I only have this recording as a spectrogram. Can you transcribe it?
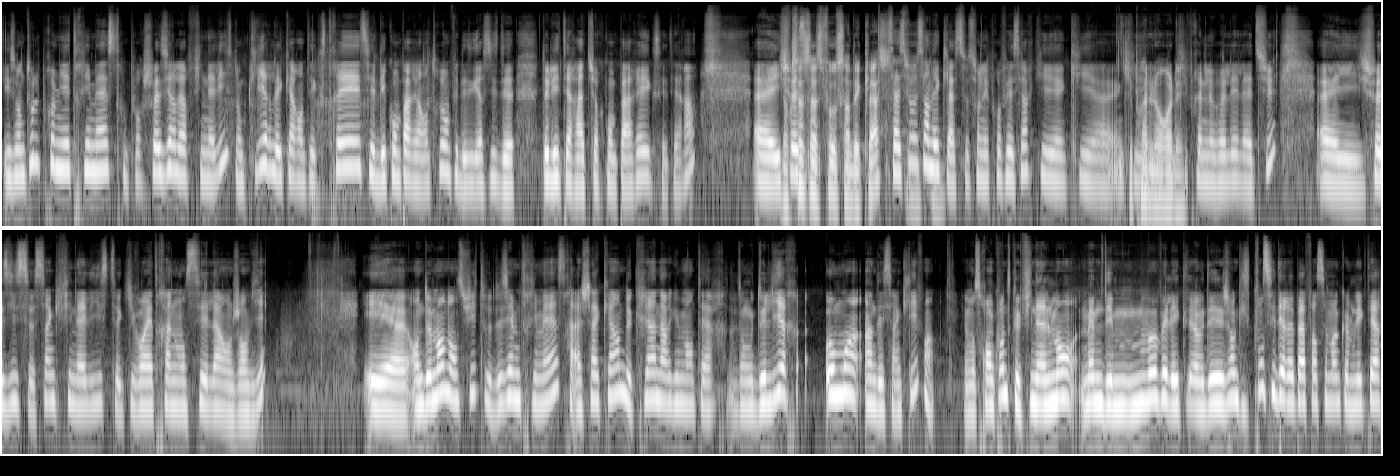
Ils ont tout le premier trimestre pour choisir leurs finalistes, donc lire les 40 extraits, essayer de les comparer entre eux. On fait des exercices de, littérature comparée, etc. donc ça, ça se fait au sein des classes Ça se fait au sein des classes. Ce sont les professeurs qui, qui, prennent le relais, qui prennent le relais là-dessus. ils choisissent cinq finalistes qui vont être annoncés là en janvier. Et euh, on demande ensuite au deuxième trimestre à chacun de créer un argumentaire, donc de lire au moins un des cinq livres. Et on se rend compte que finalement, même des mauvais lecteurs, des gens qui ne se considéraient pas forcément comme lecteurs,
